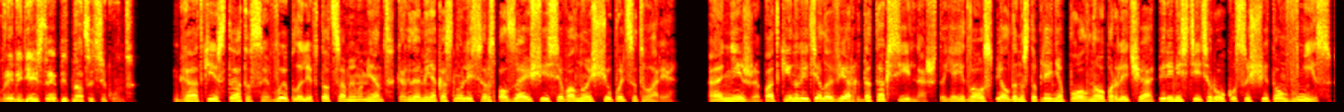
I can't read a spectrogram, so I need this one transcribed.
Время действия 15 секунд. Гадкие статусы выплыли в тот самый момент, когда меня коснулись расползающиеся волной щупальца твари. Они же подкинули тело вверх да так сильно, что я едва успел до наступления полного паралича переместить руку со щитом вниз,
